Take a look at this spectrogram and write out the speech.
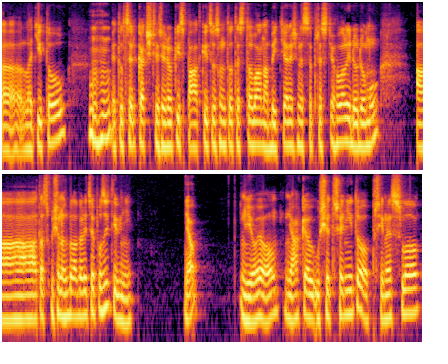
Eh, letitou. Mm-hmm. Je to cirka čtyři roky zpátky, co jsem to testoval na bytě, než jsme se přestěhovali do domu. A ta zkušenost byla velice pozitivní. Jo? Jo, jo. Nějaké ušetření to přineslo.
